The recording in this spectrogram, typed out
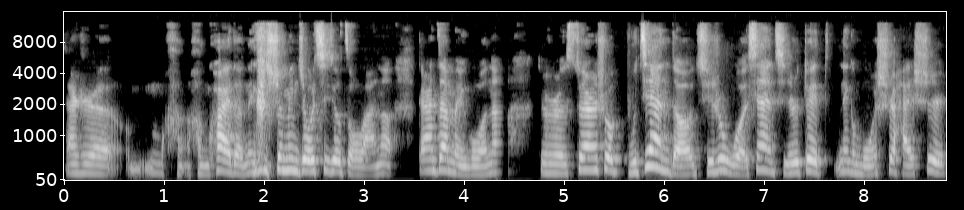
但是很很快的那个 生命周期就走完了。但是在美国呢，就是虽然说不见得，其实我现在其实对那个模式还是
